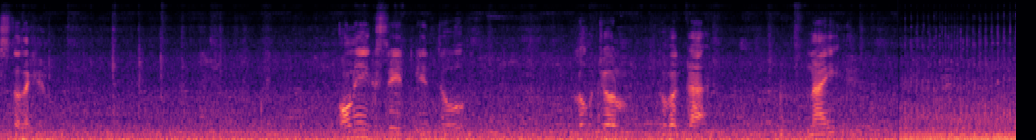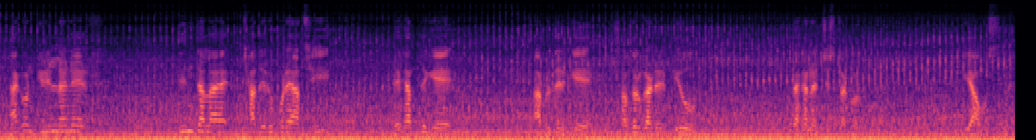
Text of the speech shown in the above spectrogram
অবস্থা দেখেন। অনেক সিট কিন্তু লোকজন খুব একটা নাই। এখন গ্রিন লাইনের তিনতলায় ছাদের উপরে আছি। এখান থেকে আপনাদেরকে সদরঘাটের ভিউ দেখানোর চেষ্টা করব। কি অবস্থা?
